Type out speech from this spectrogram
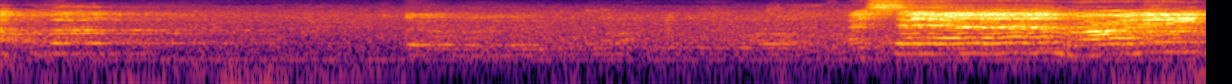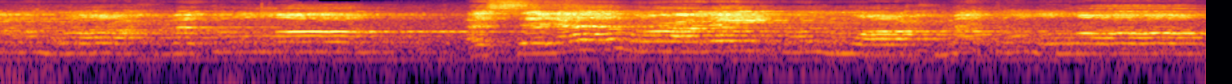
أكبر. السلام عليكم ورحمة الله. السلام عليكم ورحمة الله.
